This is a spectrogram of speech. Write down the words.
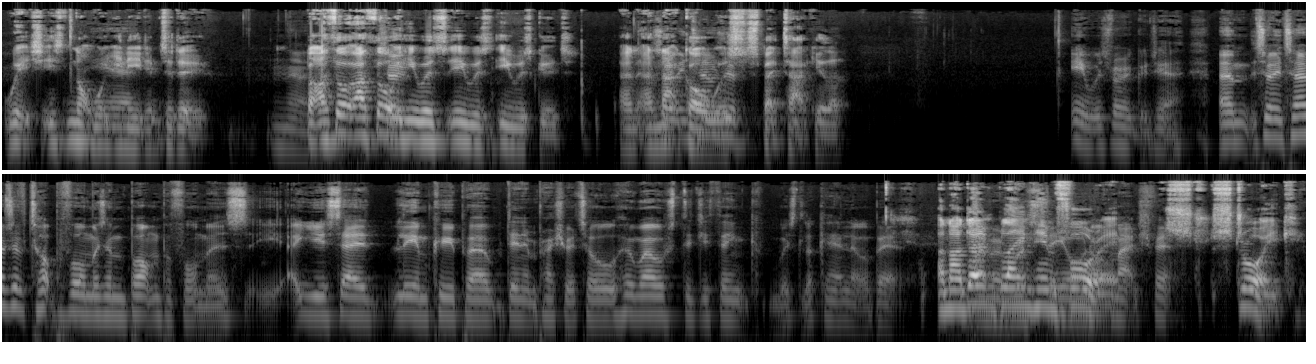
which is not what you need him to do. No. But I thought I thought So- he was he was he was good, and and So that goal was of- spectacular. It was very good, yeah. Um, so in terms of top performers and bottom performers, you said Liam Cooper didn't impress you at all. Who else did you think was looking a little bit? And I don't blame him for it. match fit? Struijk,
